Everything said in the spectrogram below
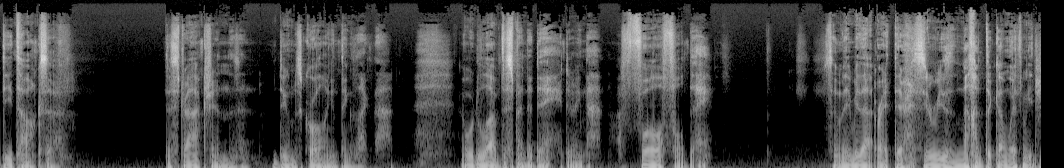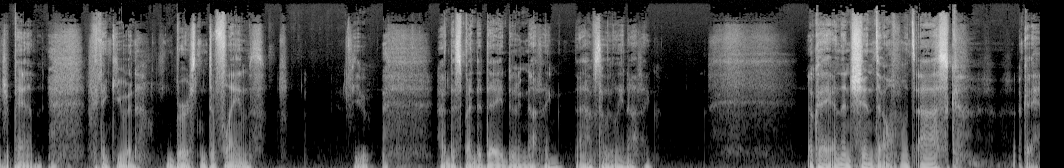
detox of distractions and doom scrolling and things like that. I would love to spend a day doing that, a full, full day. So maybe that right there is your reason not to come with me to Japan. You think you would burst into flames if you had to spend a day doing nothing, absolutely nothing. Okay, and then Shinto. Let's ask. Okay.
